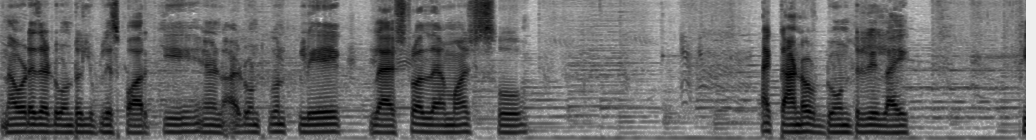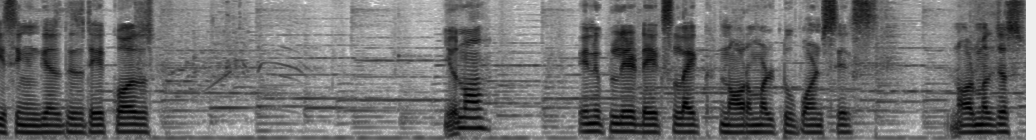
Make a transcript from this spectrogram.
Nowadays I don't really play Sparky and I don't even play Clash that much, so I kind of don't really like facing against this deck cause you know when you play decks like normal 2.6 normal just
